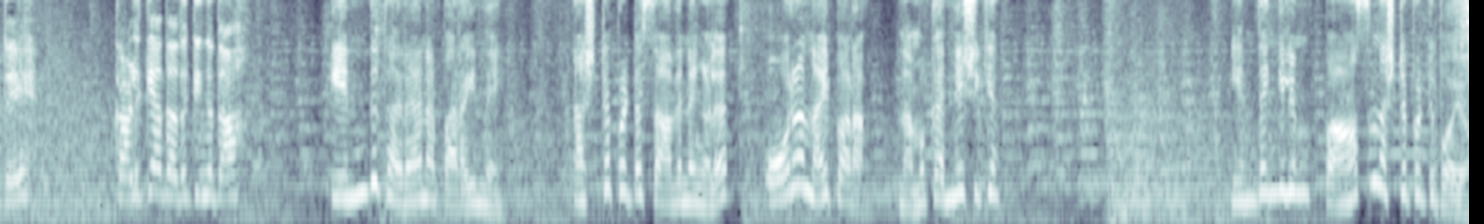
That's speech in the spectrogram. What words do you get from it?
ദേ കളിക്കാതെ അതൊക്കെ ഇങ്ങതാ എന്ത് തരാനാ പറയുന്നേ? നഷ്ടപ്പെട്ട സാധനങ്ങൾ ഓരോന്നായി പറ. നമുക്ക് അന്വേഷിക്കാം. എന്തെങ്കിലും പാസ് നഷ്ടപ്പെട്ടു പോയോ?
